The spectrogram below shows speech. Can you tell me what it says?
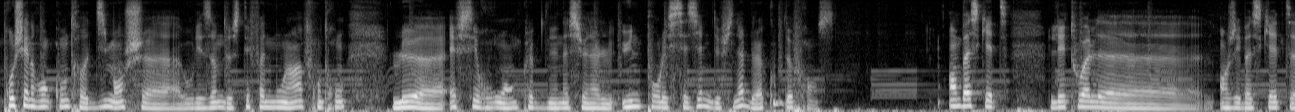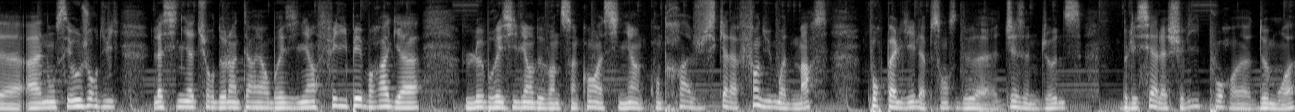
Prochaine rencontre dimanche où les hommes de Stéphane Moulin affronteront le FC Rouen, club de National 1 pour les 16e de finale de la Coupe de France. En basket, l'étoile euh, Angers Basket euh, a annoncé aujourd'hui la signature de l'intérieur brésilien Felipe Braga. Le Brésilien de 25 ans a signé un contrat jusqu'à la fin du mois de mars pour pallier l'absence de euh, Jason Jones, blessé à la cheville pour deux mois.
